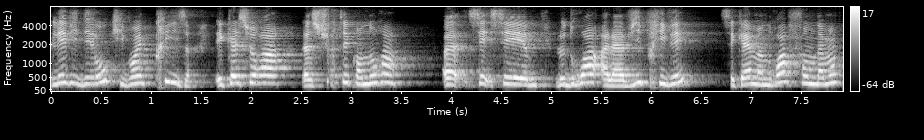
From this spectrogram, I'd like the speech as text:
les vidéos qui vont être prises et quelle sera la sûreté qu'on aura. Euh, c'est le droit à la vie privée, c'est quand même un droit fondamental.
